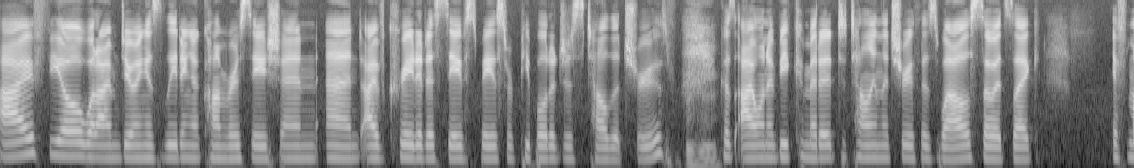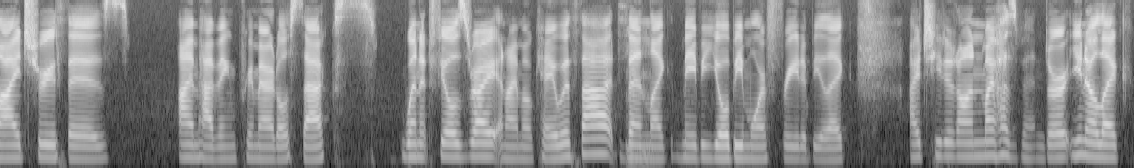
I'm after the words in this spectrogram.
I feel what I'm doing is leading a conversation and I've created a safe space for people to just tell the truth mm-hmm. because I want to be committed to telling the truth as well. So it's like, if my truth is I'm having premarital sex when it feels right and I'm okay with that, then mm-hmm. like maybe you'll be more free to be like, I cheated on my husband, or, you know, like,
